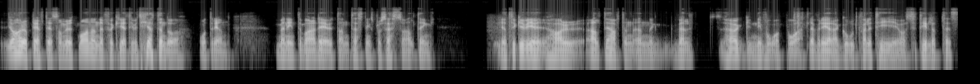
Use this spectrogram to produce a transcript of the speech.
jag har upplevt det som utmanande för kreativiteten då återigen. Men inte bara det utan testningsprocess och allting. Jag tycker vi har alltid haft en, en väldigt hög nivå på att leverera god kvalitet och se till att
